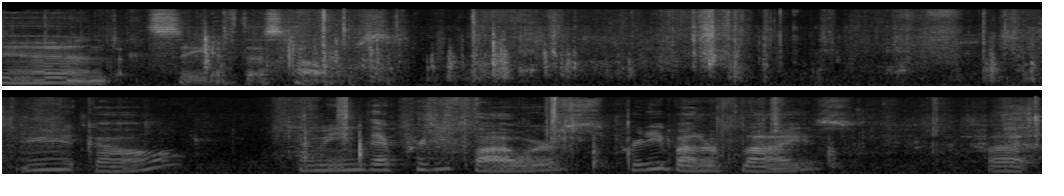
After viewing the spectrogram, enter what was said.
And let's see if this helps. There you go. I mean, they're pretty flowers, pretty butterflies, but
